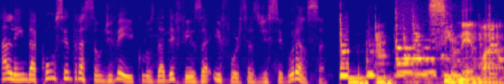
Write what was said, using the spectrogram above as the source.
além da concentração de veículos da Defesa e Forças de Segurança. Cinema.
